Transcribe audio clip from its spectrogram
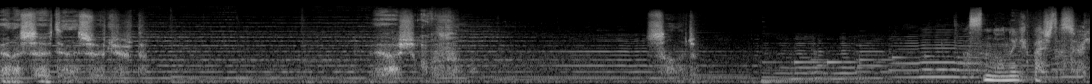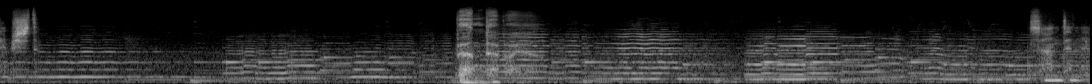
Beni sevdiğini söylüyordun. Ve aşık oldun. Aslında onu ilk başta söylemiştim. Ben de bayağı. Sen de ne?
